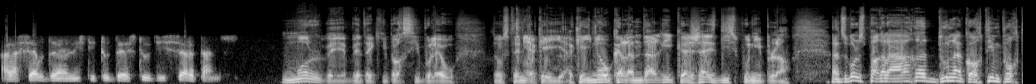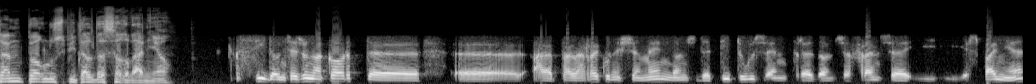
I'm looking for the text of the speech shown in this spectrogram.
a la seu de l'Institut d'Estudis Certans. Molt bé, vet aquí per si voleu doncs, tenir aquell, aquell nou calendari que ja és disponible. Ens vols parlar ara d'un acord important per l'Hospital de Cerdanya? Sí, doncs és un acord eh, eh, per al reconeixement doncs, de títols entre doncs, França i, i Espanya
